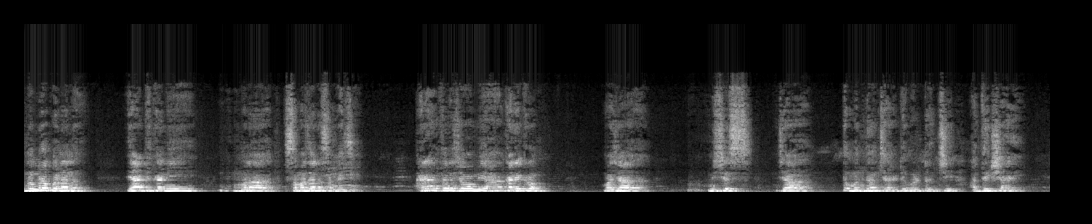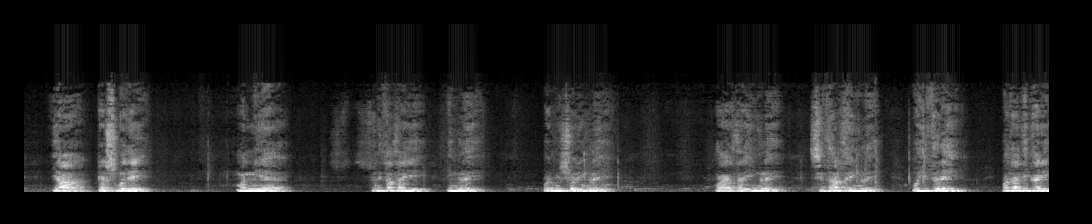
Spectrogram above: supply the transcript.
नम्रपणानं या ठिकाणी मला समाजाला सांगायचे खऱ्या अर्थाने जेव्हा मी हा कार्यक्रम माझ्या मिसेस ज्या तमज्ञान चॅरिटेबल ट्रस्टची अध्यक्ष आहे या ट्रस्टमध्ये माननीय सुनीताताई इंगळे परमेश्वर इंगळे मायाताई इंगळे सिद्धार्थ इंगळे व इतरही पदाधिकारी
